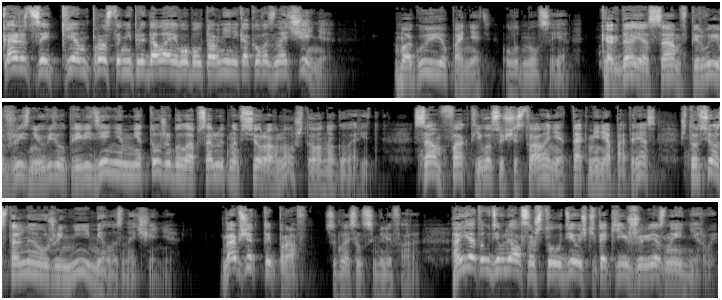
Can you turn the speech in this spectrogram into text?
Кажется, Кен просто не придала его болтовне никакого значения. «Могу ее понять», — улыбнулся я. «Когда я сам впервые в жизни увидел привидение, мне тоже было абсолютно все равно, что оно говорит. Сам факт его существования так меня потряс, что все остальное уже не имело значения». «Вообще-то ты прав», — согласился Мелифара. «А я-то удивлялся, что у девочки такие железные нервы.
